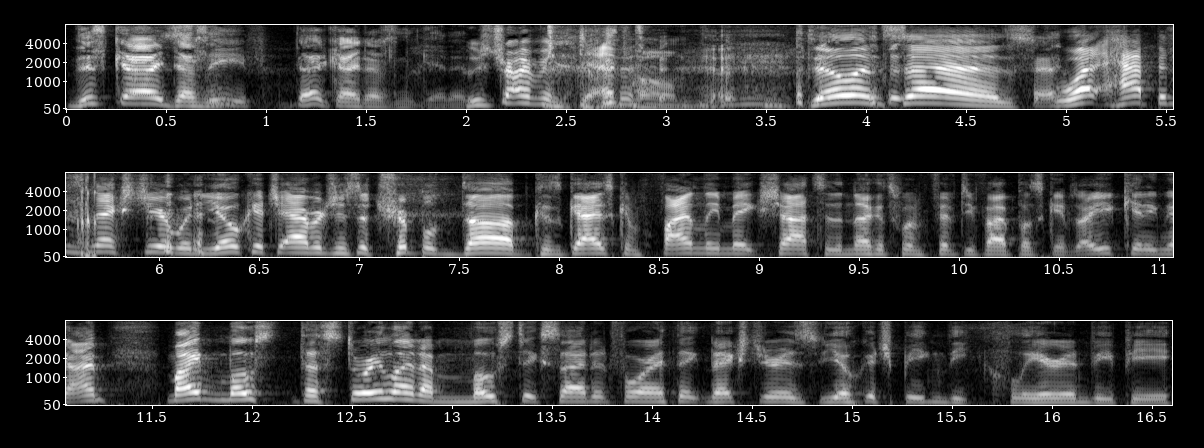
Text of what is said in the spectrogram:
This guy doesn't. Steve. That guy doesn't get it. Who's driving Dev home? Dylan says, what happens next year when Jokic averages a triple dub because guys can finally make shots and the Nuggets win 55 plus games? Are you kidding me? I'm my most the storyline I'm most excited for. I think next year is Jokic being the clear MVP,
